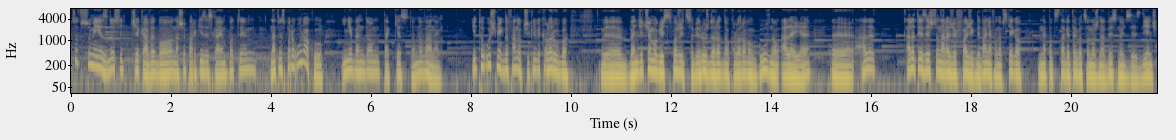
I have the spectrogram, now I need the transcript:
co w sumie jest dosyć ciekawe, bo nasze parki zyskają po tym, na tym sporo uroku i nie będą takie stonowane. I tu uśmiech do fanów krzykliwych kolorów, bo yy, będziecie mogli stworzyć sobie różnorodną kolorową główną aleję, yy, ale, ale to jest jeszcze na razie w fazie gdybania fanowskiego na podstawie tego, co można wysnuć ze zdjęć,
